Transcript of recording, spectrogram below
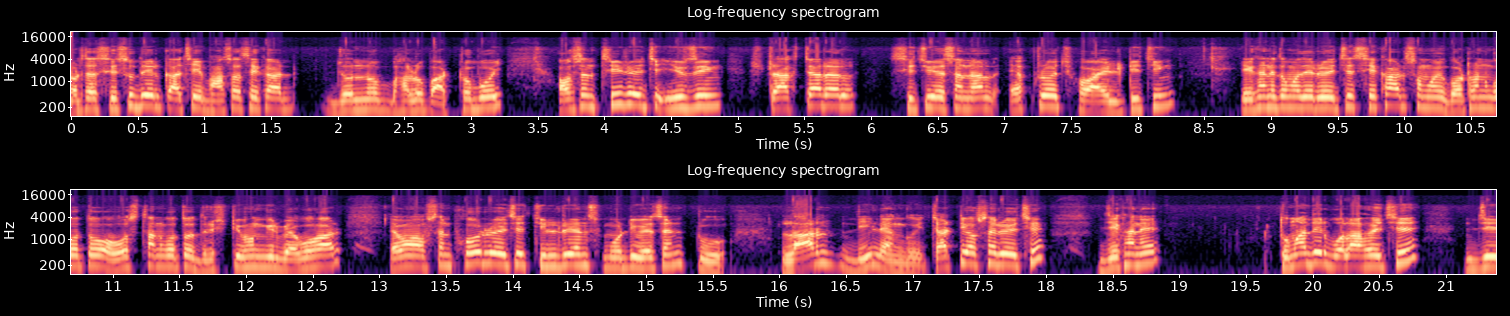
অর্থাৎ শিশুদের কাছে ভাষা শেখার জন্য ভালো পাঠ্য বই। অপশান থ্রি রয়েছে using structural situational approach while teaching এখানে তোমাদের রয়েছে শেখার সময় গঠনগত, অবস্থানগত, দৃষ্টিভঙ্গির ব্যবহার এবং অপশান ফোর রয়েছে children's motivation to learn the language চারটি অপশান রয়েছে, যেখানে তোমাদের বলা হয়েছে যে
